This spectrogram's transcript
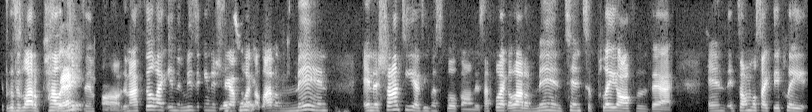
because there's a lot of politics involved. And I feel like in the music industry, That's I feel like a lot of men, and Ashanti has even spoke on this. I feel like a lot of men tend to play off of that, and it's almost like they play.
